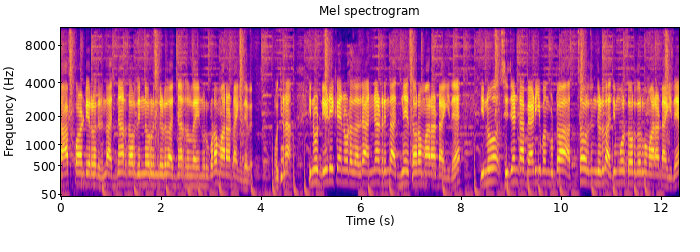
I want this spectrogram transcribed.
ಟಾಪ್ ಕ್ವಾಲಿಟಿ ಇರೋದ್ರಿಂದ ಹದಿನಾರು ಸಾವಿರದ ಇನ್ನೂರಿಂದ ಹಿಡಿದು ಹದಿನಾರು ಸಾವಿರದ ಐನೂರು ಕೂಡ ಮಾರಾಟ ಆಗಿದ್ದಾವೆ. ಓಕೆನಾ? ಇನ್ನು ಡಿ ಡಿ ಕೈ ನೋಡೋದಾದರೆ ಹನ್ನೆರಡರಿಂದ ಹದಿನೈದು ಸಾವಿರ ಮಾರಾಟ ಆಗಿದೆ. ಇನ್ನು ಸಿಜೆಂಟಾ ಬ್ಯಾಡಿಗೆ ಬಂದ್ಬಿಟ್ಟು ಹತ್ತು ಸಾವಿರದಿಂದ ಹಿಡಿದು ಹದಿಮೂರು ಸಾವಿರದವರೆಗೂ ಮಾರಾಟ ಆಗಿದೆ.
